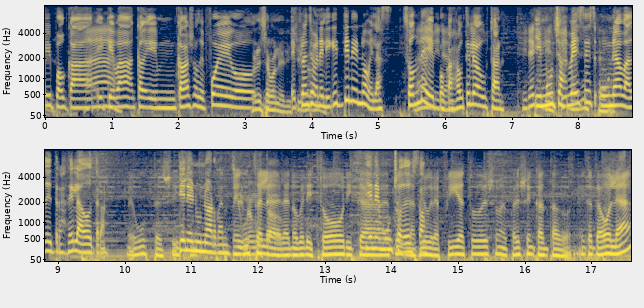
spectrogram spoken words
sí. época Ah. y que va ca- em, Caballos de Fuego. Florencia Bonelli, Eh, sí, Florencia Bonelli, que tiene novelas, son Ah, de épocas, a usted le va a gustar. Mirá Y muchas veces una va detrás de la otra. Me gusta, sí. Tienen sí. un orden. Me Sí, me han gusta la, la novela histórica. Tiene mucho de las eso. biografías, todo eso me parece encantador. Encantador. Hola.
